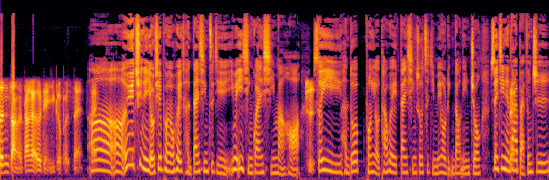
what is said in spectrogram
增长了大概二点一个 percent。嗯嗯，因为去年有些朋友会很担心自己，因为疫情关系嘛，哈，是，所以很多朋友他会担心说自己没有领到年终，所以今年大概百分之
